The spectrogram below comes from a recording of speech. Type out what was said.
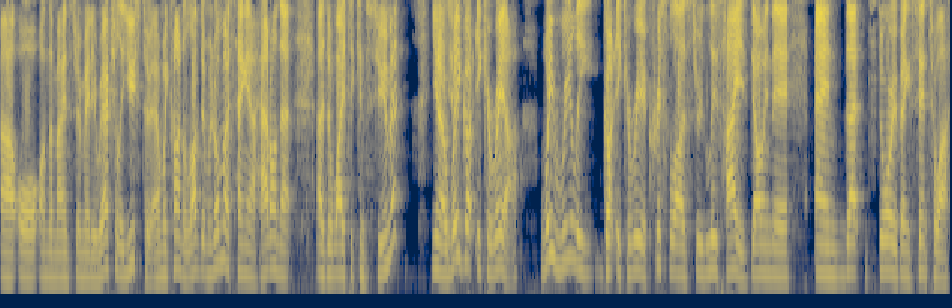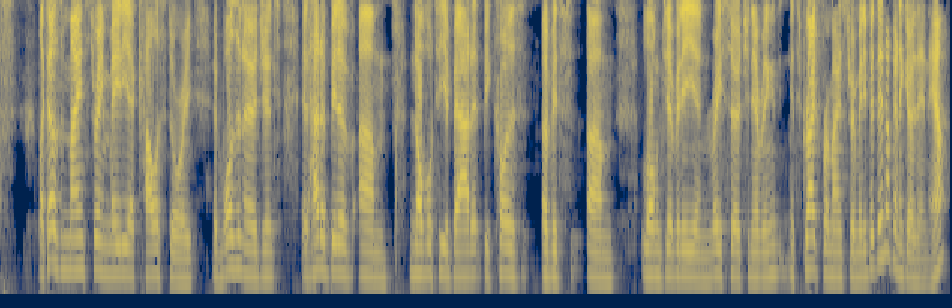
uh, or on the mainstream media. We actually used to, and we kind of loved it. We'd almost hang our hat on that as a way to consume it. You know, we got Ikaria. We really got Ikaria crystallized through Liz Hayes going there and that story being sent to us. Like that was a mainstream media color story. It wasn't urgent. It had a bit of um, novelty about it because of its um, longevity and research and everything. It's great for a mainstream media, but they're not going to go there now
